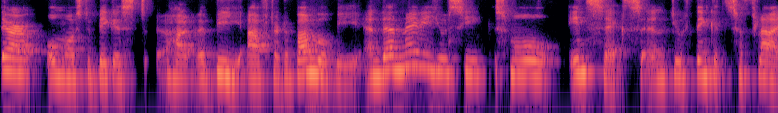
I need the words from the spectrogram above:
they're almost the biggest uh, bee after the bumblebee. And then maybe you see small insects and you think it's a fly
